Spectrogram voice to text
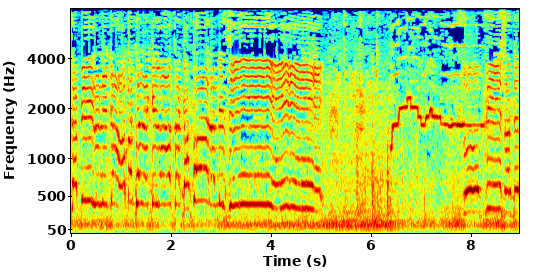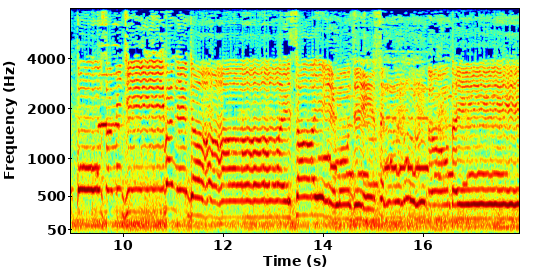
سبيلن جا ٻڌل گلاس گفار ڏسي سؤ فيصد تون سمجهي وڃ منهنجي دئي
